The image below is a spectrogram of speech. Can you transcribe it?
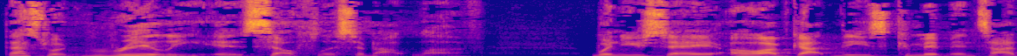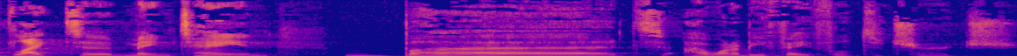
That's what really is selfless about love. When you say, Oh, I've got these commitments I'd like to maintain, but I want to be faithful to church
